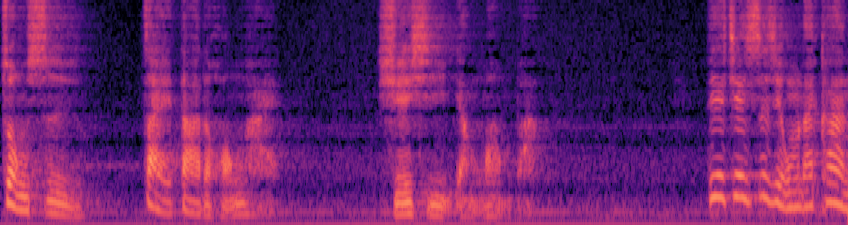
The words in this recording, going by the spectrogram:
纵使再大的红海，学习仰望吧。第二件事情，我们来看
